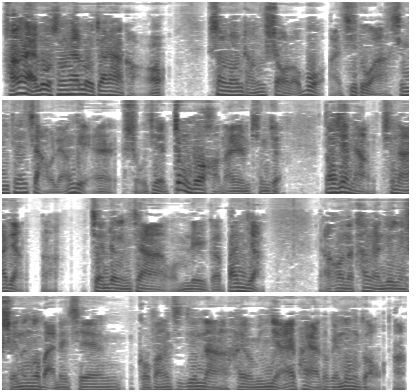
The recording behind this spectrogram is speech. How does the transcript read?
航海路、嵩山路交叉口，升龙城售楼部啊，记住啊，星期天下午两点，首届郑州好男人评选，到现场去拿奖啊，见证一下我们这个颁奖，然后呢，看看究竟谁能够把这些购房基金呐，还有迷你 iPad 都给弄走啊。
